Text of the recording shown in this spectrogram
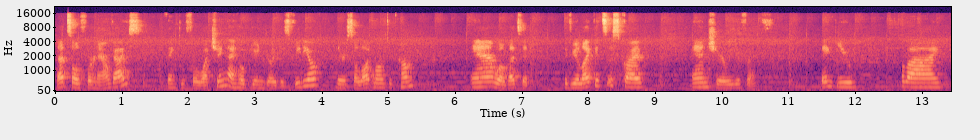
that's all for now guys. Thank you for watching. I hope you enjoyed this video. There's a lot more to come. And well, that's it. If you like it, subscribe and share with your friends. Thank you. Bye-bye.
